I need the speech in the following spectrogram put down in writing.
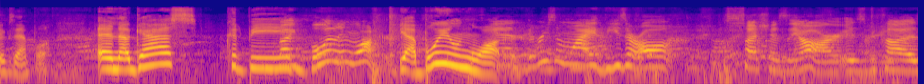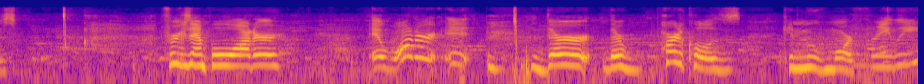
example, and a gas could be Like boiling water. yeah, boiling water. And the reason why these are all such as they are is because, for example, water. It water it their their particles can move more freely.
